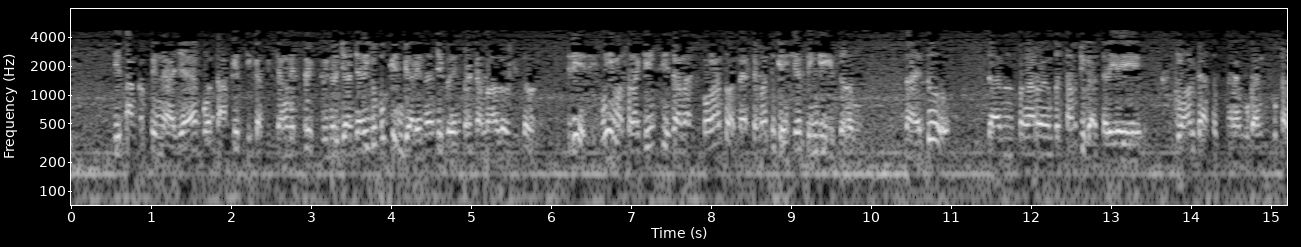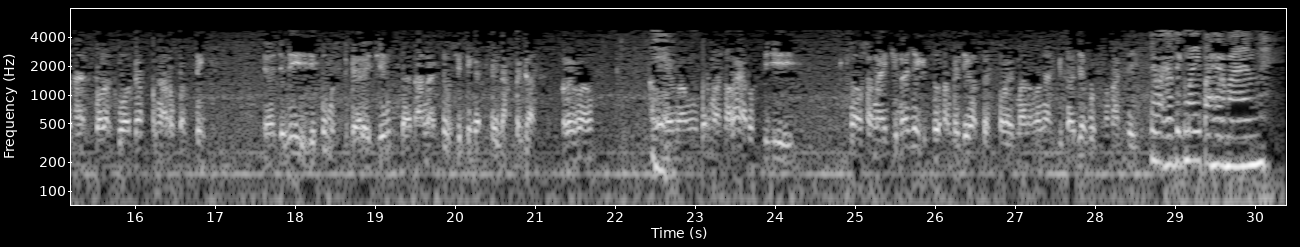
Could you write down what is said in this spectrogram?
ditangkepin aja, botakin jika tiang listrik, gitu. jangan jadi gebukin, biarin aja, biarin mereka malu gitu. Jadi ini masalah gengsi sana sekolah tuh, anak SMA tuh gengsinya tinggi gitu. Nah itu dan pengaruh yang besar juga dari keluarga sebenarnya, bukan bukan sekolah keluarga pengaruh penting. Ya, jadi itu mesti beresin dan anak itu mesti tingkat tindak tegas. Kalau memang kalau memang bermasalah harus di nggak usah naikin aja gitu sampai dia nggak sekolah mana-mana gitu aja bu terima kasih Terima kasih kembali Pak Herman.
